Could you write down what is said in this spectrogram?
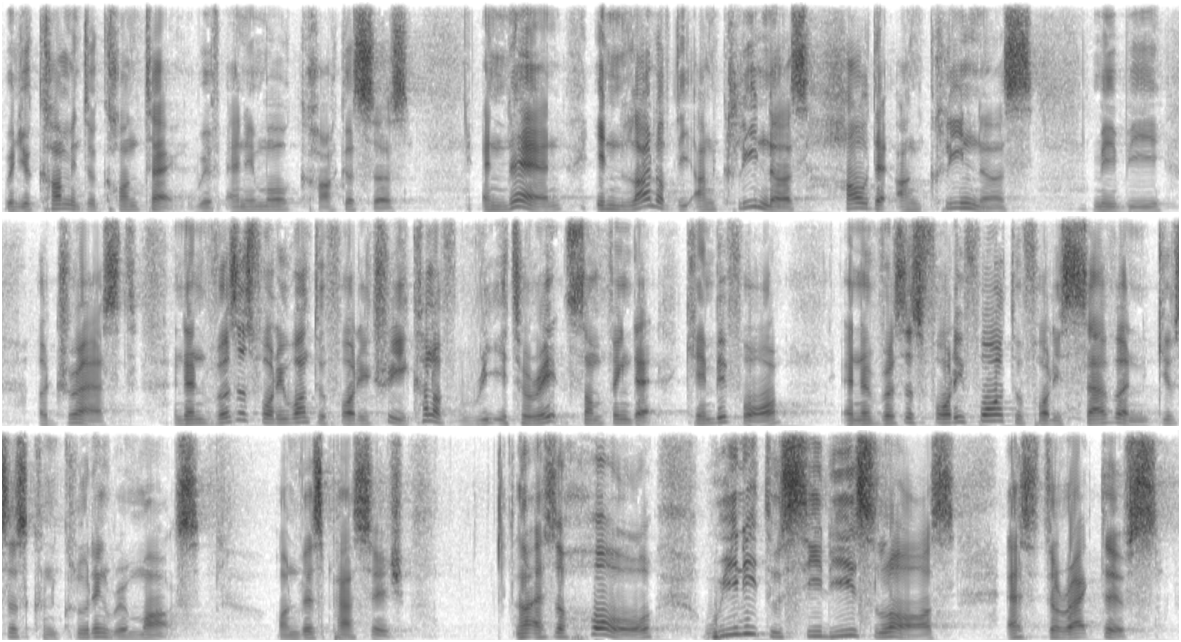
when you come into contact with animal carcasses. And then, in light of the uncleanness, how that uncleanness may be addressed. And then verses 41 to 43 kind of reiterate something that came before. And then verses 44 to 47 gives us concluding remarks on this passage. Now, as a whole, we need to see these laws as directives.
